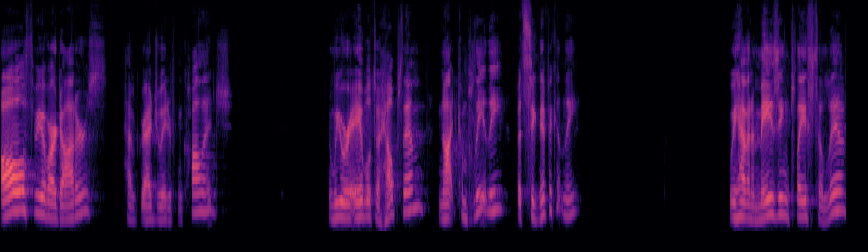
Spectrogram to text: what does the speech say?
All three of our daughters have graduated from college, and we were able to help them, not completely, but significantly. We have an amazing place to live.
